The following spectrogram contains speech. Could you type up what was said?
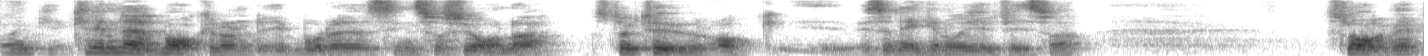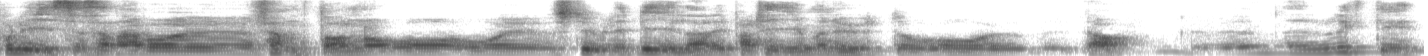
En kriminell bakgrund i både sin sociala struktur och i sin egen då givetvis. Va? Slag med poliser sedan han var eh, 15 och, och, och stulit bilar i parti och minut. Och, och ja, en riktig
